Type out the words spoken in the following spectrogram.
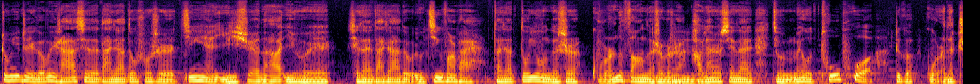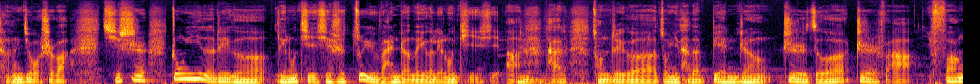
中医这个为啥现在大家都说是经验医学呢？因为现在大家都有经方派，大家都用的是古人的方子，是不是？嗯好像是现在就没有突破这个古人的成就，是吧？其实中医的这个理论体系是最完整的一个理论体系啊，它从这个中医它的辩证、治则、治法、方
